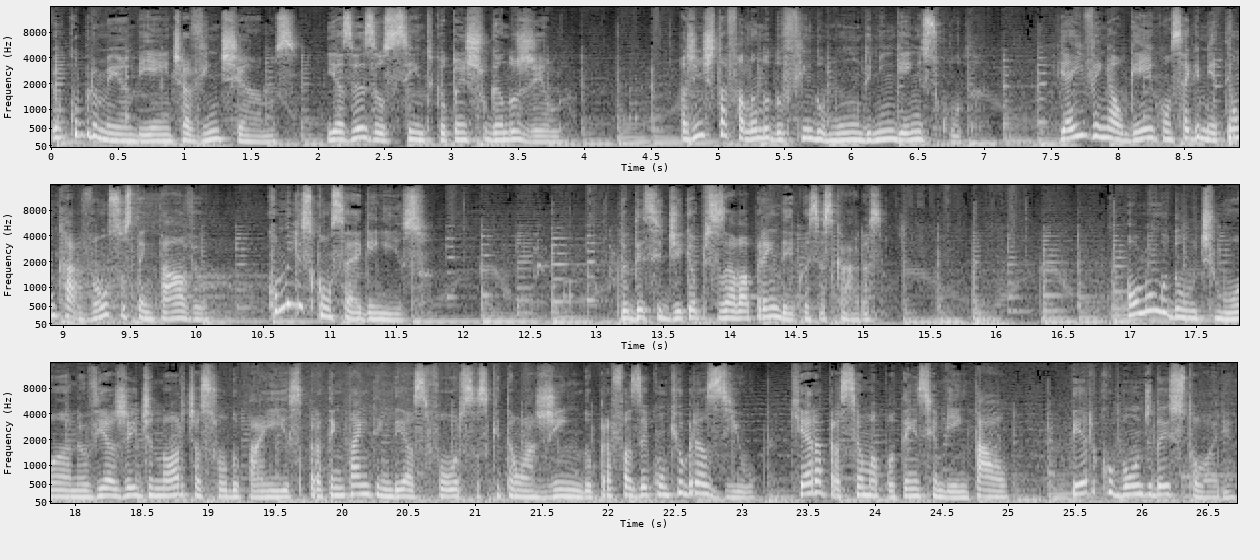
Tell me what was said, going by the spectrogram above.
Eu cubro o meio ambiente há 20 anos e às vezes eu sinto que eu tô enxugando gelo. A gente tá falando do fim do mundo e ninguém escuta. E aí vem alguém e consegue meter um carvão sustentável? Como eles conseguem isso? Eu decidi que eu precisava aprender com esses caras. Ao longo do último ano, eu viajei de norte a sul do país para tentar entender as forças que estão agindo para fazer com que o Brasil, que era para ser uma potência ambiental, perca o bonde da história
